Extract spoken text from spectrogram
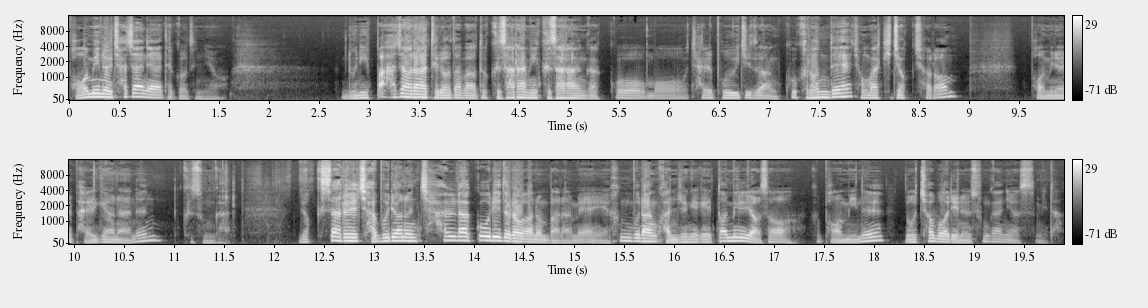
범인을 찾아내야 되거든요. 눈이 빠져라 들여다봐도 그 사람이 그 사람 같고 뭐 잘 보이지도 않고 그런데 정말 기적처럼 범인을 발견하는 그 순간 멱살을 잡으려는 찰나 골이 들어가는 바람에 흥분한 관중에게 떠밀려서 그 범인을 놓쳐버리는 순간이었습니다.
